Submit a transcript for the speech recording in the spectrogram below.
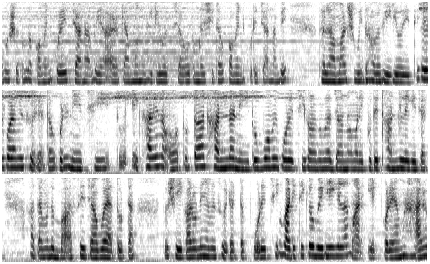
অবশ্যই তোমরা কমেন্ট করে জানাবে আর কেমন ভিডিও চাও তোমরা সেটাও কমেন্ট করে জানাবে। তাহলে আমার সুবিধা হবে ভিডিও দিতে। এরপর আমি সোয়েটারটাও করে নিয়েছি। তো এখানে না অতটা ঠান্ডা নেই, তবুও আমি পরেছি, কারণ তোমরা জানো আমার একটুতে ঠান্ডা লেগে যায় আর তার মধ্যে বাসে যাব এতটা। তো সেই কারণেই আমি সোয়েটারটা পরেছি। বাড়ি থেকেও বেরিয়ে গেলাম আর এরপরে আমার আরও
